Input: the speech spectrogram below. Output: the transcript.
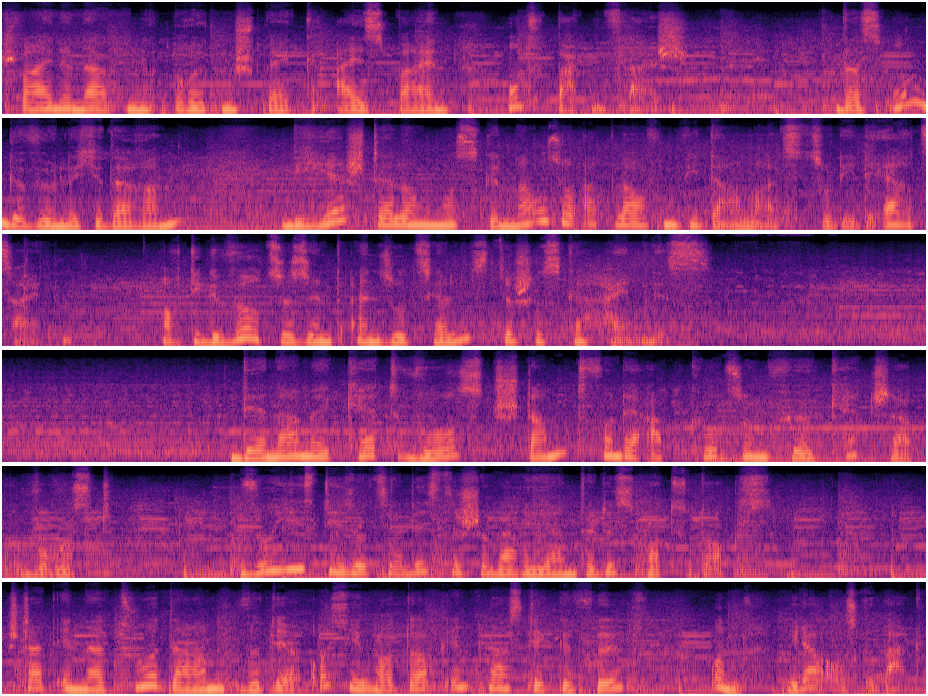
Schweinenacken, Rückenspeck, Eisbein und Backenfleisch. Das Ungewöhnliche daran, die Herstellung muss genauso ablaufen wie damals zu DDR-Zeiten. Auch die Gewürze sind ein sozialistisches Geheimnis. Der Name Kettwurst stammt von der Abkürzung für Ketchupwurst. So hieß die sozialistische Variante des Hotdogs. Statt in Naturdarm wird der Ossi-Hotdog in Plastik gefüllt und wieder ausgepackt.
